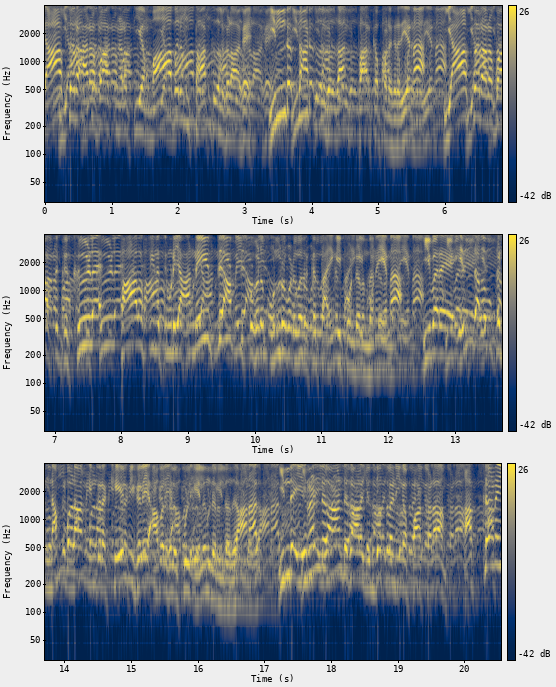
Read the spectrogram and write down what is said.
யாசர் அரபாத் நடத்திய மாபெரும் தாக்குதல்களாக இந்த தாக்குதல்கள் தான் பார்க்கப்படுகிறது. ஏன்னா யாசர் அரபாத்துக்கு கீழே பாலஸ்தீனத்தினுடைய அனைத்து அமைப்புகளும் ஒன்றுபடுவதற்கு தயங்கிக் கொண்டிருந்தன. ஏன்னா இவரை எந்த அளவுக்கு நம்பலாம் என்கிற கேள்விகளே அவர்களுக்குள் எழுந்திருந்தது. ஆனால் இந்த இரண்டு ஆண்டு கால யுத்தத்தில் நீங்க பார்க்கலாம். அத்தனை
